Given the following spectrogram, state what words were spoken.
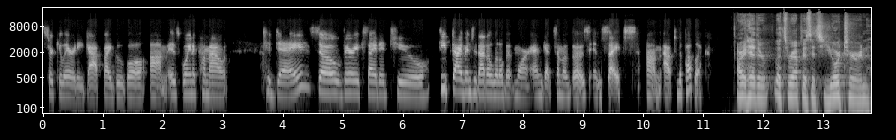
circularity gap by Google um, is going to come out today. So, very excited to deep dive into that a little bit more and get some of those insights um, out to the public. All right, Heather, let's wrap this. It's your turn.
